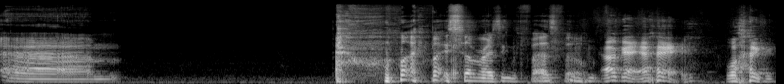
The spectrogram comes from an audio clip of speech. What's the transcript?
Um, why am I summarizing the first film? Okay, okay. Well, like,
